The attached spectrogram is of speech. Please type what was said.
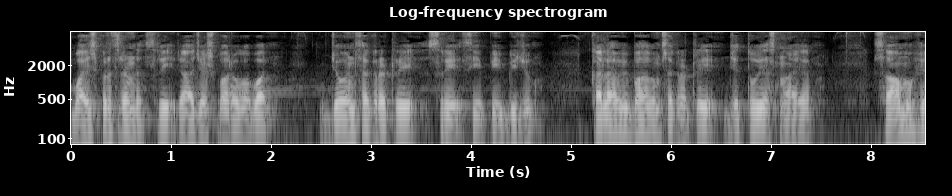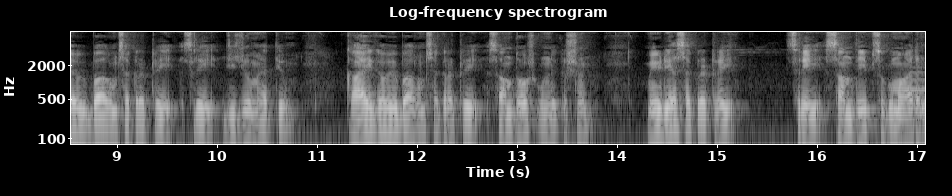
vice president Shri Rajesh Balagopal joint secretary Shri C P Biju കലാവിഭാഗം സെക്രട്ടറി ജിത്തു എസ് നായർ സാമൂഹ്യ വിഭാഗം സെക്രട്ടറി ശ്രീ ജിജു മാത്യു കായിക വിഭാഗം secretary Santhosh Unnikrishnan media secretary Shri Sandeep Sukumaran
